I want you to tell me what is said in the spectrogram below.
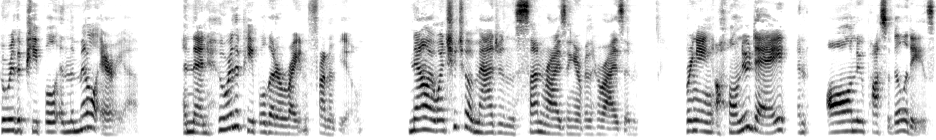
Who are the people in the middle area? And then who are the people that are right in front of you? Now I want you to imagine the sun rising over the horizon, bringing a whole new day and all new possibilities.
